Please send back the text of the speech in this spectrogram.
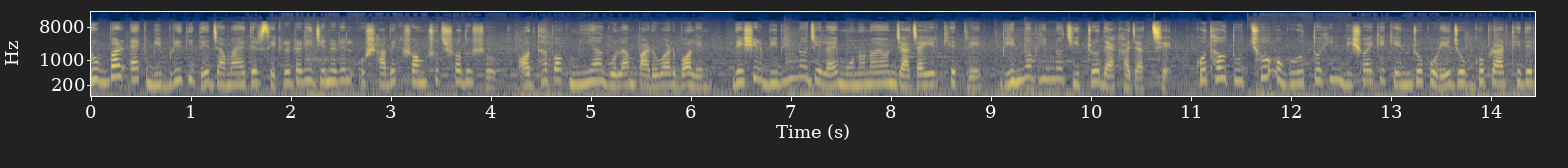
রোববার এক বিবৃতিতে জামায়াতের সেক্রেটারি জেনারেল ও সাবেক সংসদ সদস্য অধ্যাপক মিয়া গোলাম পারোয়ার বলেন, দেশের বিভিন্ন জেলায় মনোনয়ন যাচাইয়ের ক্ষেত্রে ভিন্ন ভিন্ন চিত্র দেখা যাচ্ছে। কোথাও তুচ্ছ ও গুরুত্বহীন বিষয়কে কেন্দ্র করে যোগ্য প্রার্থীদের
